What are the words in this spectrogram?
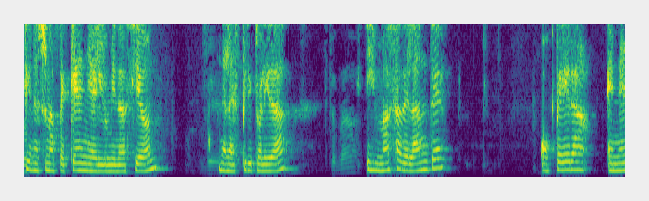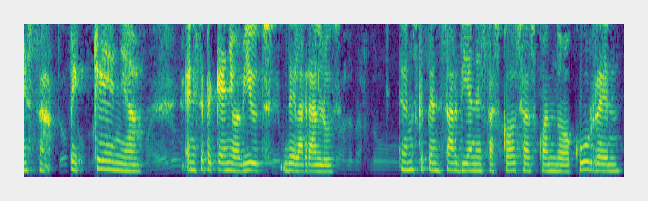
tienes una pequeña iluminación de la espiritualidad y más adelante opera en esa pequeña, en ese pequeño aviut de la gran luz. Tenemos que pensar bien estas cosas cuando ocurren.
